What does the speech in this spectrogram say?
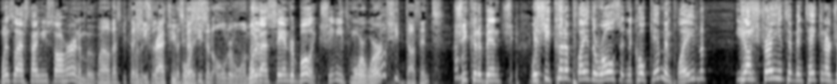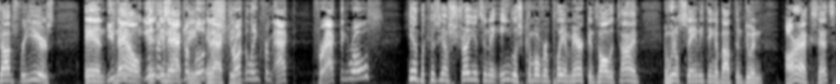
When's the last time you saw her in a movie? Well, that's because With a she's scratchy that's 'cause voice. she's an older woman. What about Sandra Bullock? She needs more work. No, she doesn't. she could have been. She, well, she could have played the roles that Nicole Kidman played. Look, the mean- Australians have been taking our jobs for years, and You now think, you in, think in Sandra acting, Bullock was acting, struggling from act for acting roles? Yeah, because the Australians and the English come over and play Americans all the time, and we don't say anything about them doing our accents.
